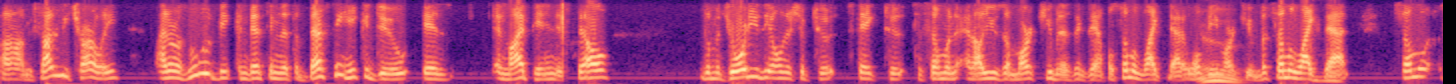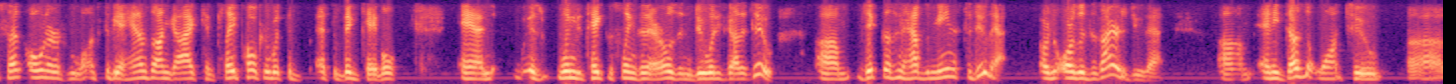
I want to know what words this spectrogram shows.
Um, it's not going to be Charlie. I don't know who would be convince him that the best thing he could do is, in my opinion, is sell the majority of the ownership to stake to, to someone, and I'll use a Mark Cuban as an example, someone like that. It won't Ooh. be Mark Cuban, but someone like mm-hmm. that. Someone, some owner who wants to be a hands-on guy, can play poker with the at the big table, and is willing to take the slings and arrows and do what he's got to do. Um, Dick doesn't have the means to do that, or, or the desire to do that, um, and he doesn't want to uh,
